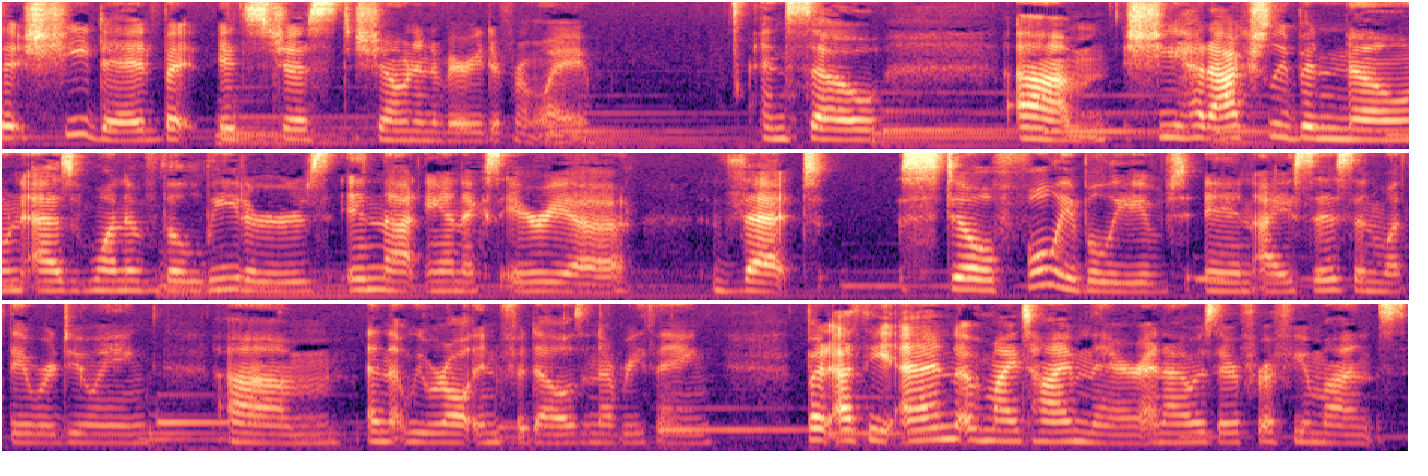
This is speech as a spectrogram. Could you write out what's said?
that she did, but it's just shown in a very different way. And so um, she had actually been known as one of the leaders in that annex area that still fully believed in ISIS and what they were doing, um, and that we were all infidels and everything. But at the end of my time there, and I was there for a few months,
